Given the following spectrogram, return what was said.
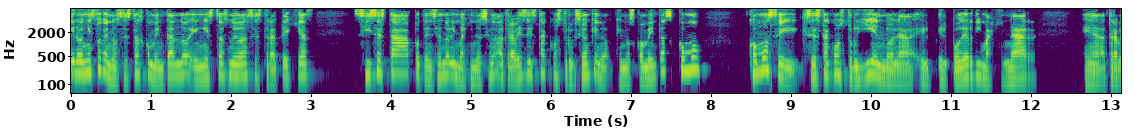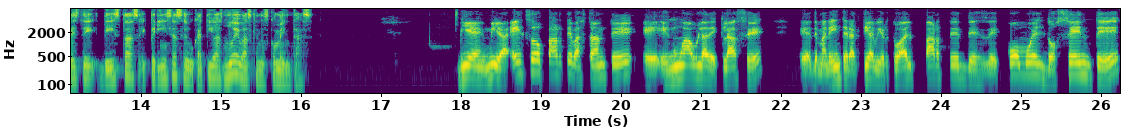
Pero en esto que nos estás comentando, en estas nuevas estrategias, sí se está potenciando la imaginación a través de esta construcción que, nos comentas. ¿Cómo, cómo se, se, está construyendo el, poder de imaginar eh, a través de, estas experiencias educativas nuevas que nos comentas? Bien, mira, eso parte bastante eh, en un aula de clase eh, de manera interactiva virtual, parte desde cómo el docente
